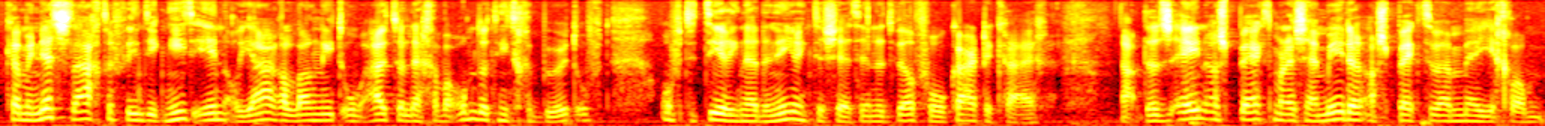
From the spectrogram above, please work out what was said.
kabinet slaagt er, vind ik, niet in, al jarenlang niet, om uit te leggen waarom dat niet gebeurt, of, of de tering naar de nering te zetten en het wel voor elkaar te krijgen. Nou, dat is één aspect, maar er zijn meerdere aspecten waarmee je gewoon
